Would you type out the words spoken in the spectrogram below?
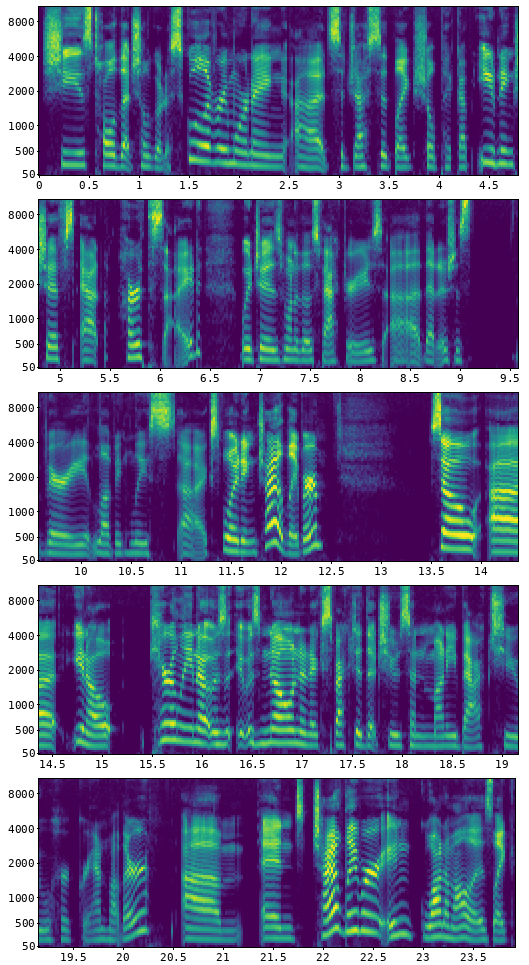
she's told that she'll go to school every morning. Uh, it's suggested like she'll pick up evening shifts at Hearthside, which is one of those factories uh, that is just very lovingly uh, exploiting child labor. So, uh, you know, Carolina it was it was known and expected that she would send money back to her grandmother. Um, and child labor in Guatemala is like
